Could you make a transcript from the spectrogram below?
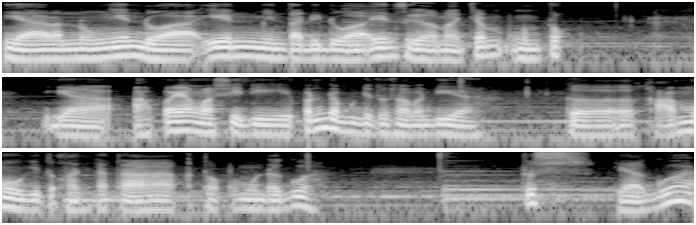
ya renungin doain minta didoain segala macam untuk ya apa yang masih dipendam gitu sama dia ke kamu gitu kan kata ketua pemuda gue terus ya gue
